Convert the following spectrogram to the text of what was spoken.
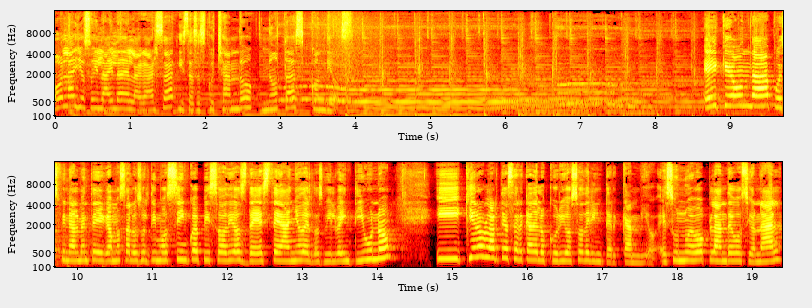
Hola, yo soy Laila de la Garza y estás escuchando Notas con Dios. Hey, ¿qué onda? Pues finalmente llegamos a los últimos cinco episodios de este año del 2021. Y quiero hablarte acerca de lo curioso del intercambio. Es un nuevo plan devocional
